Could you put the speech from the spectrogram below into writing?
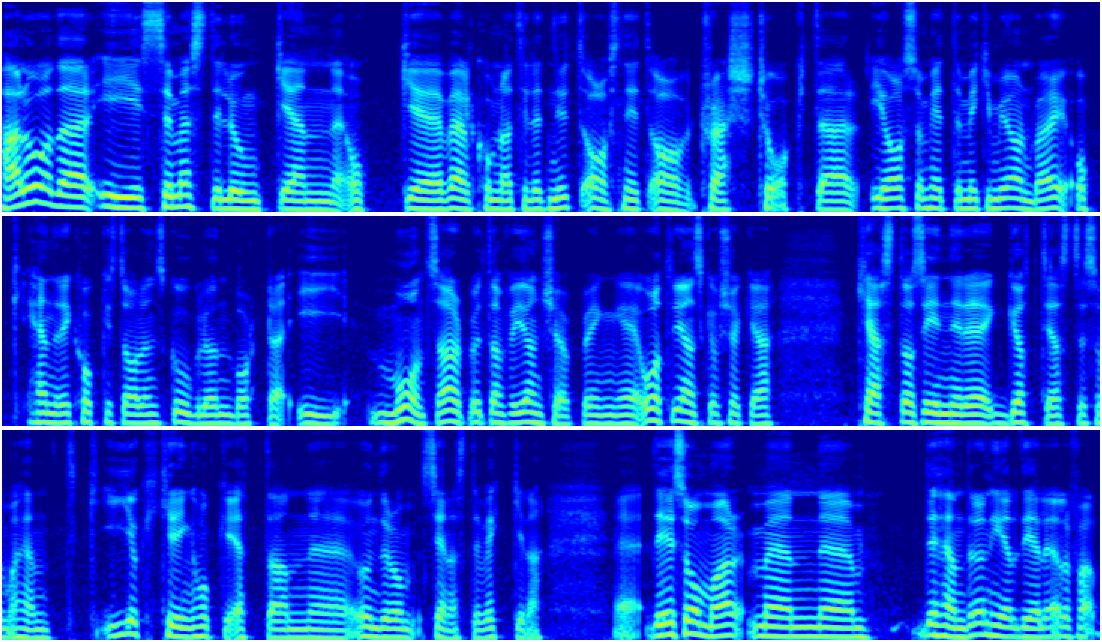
Hallå där i semesterlunken och eh, välkomna till ett nytt avsnitt av Trash Talk där jag som heter Micke Mjörnberg och Henrik Hockeystaden Skoglund borta i Månsarp utanför Jönköping eh, återigen ska försöka kasta oss in i det göttigaste som har hänt i och kring Hockeyettan eh, under de senaste veckorna. Det är sommar men det händer en hel del i alla fall.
